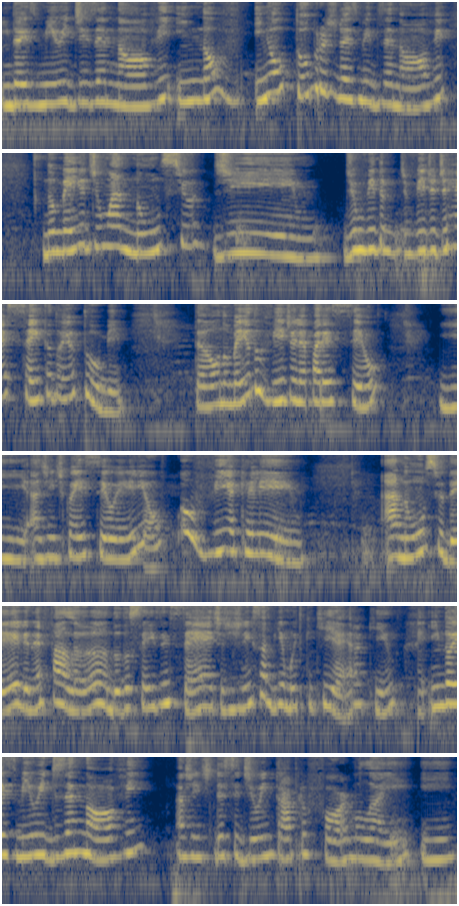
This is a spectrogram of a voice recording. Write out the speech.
em 2019, em, no... em outubro de 2019, no meio de um anúncio de, de um vídeo, de vídeo de receita do YouTube. Então, no meio do vídeo ele apareceu e a gente conheceu ele, eu ouvi aquele anúncio dele, né, falando do 6 em 7, a gente nem sabia muito o que, que era aquilo. Em 2019, a gente decidiu entrar pro Fórmula aí e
